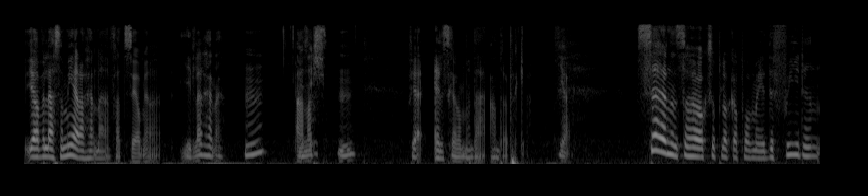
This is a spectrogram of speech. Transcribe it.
jag vill läsa mer av henne för att se om jag gillar henne Mm, annars. Mm. För jag älskar de där andra böckerna. Ja. Sen så har jag också plockat på mig The Freedom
